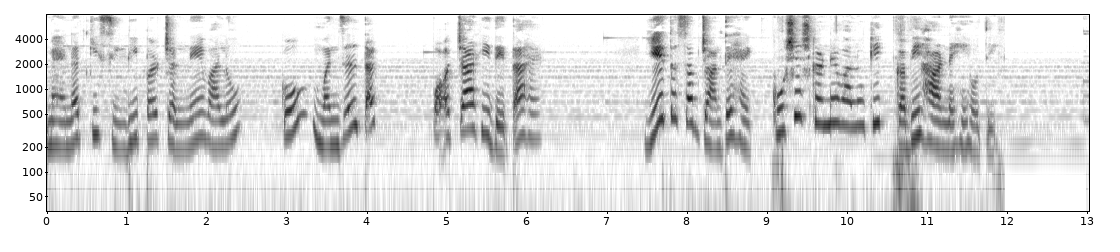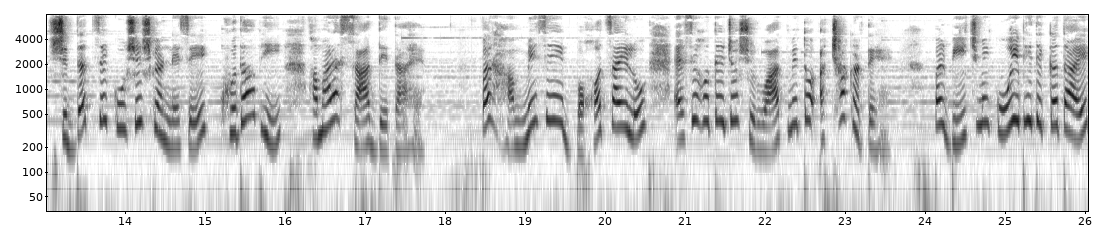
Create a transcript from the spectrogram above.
मेहनत की सीढ़ी पर चलने वालों को मंजिल तक पहुँचा ही देता है। ये तो सब जानते हैं, कोशिश करने वालों की कभी हार नहीं होती। शिद्दत से कोशिश करने से खुदा भी हमारा साथ देता है। पर हम में से बहुत सारे लोग ऐसे होते जो शुरुआत में तो अच्छा करते हैं, पर बीच में कोई भी दिक्कत आए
